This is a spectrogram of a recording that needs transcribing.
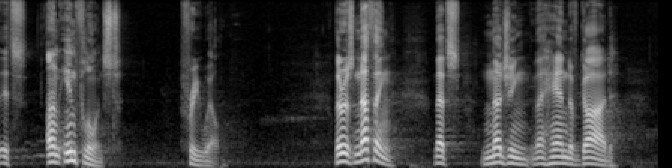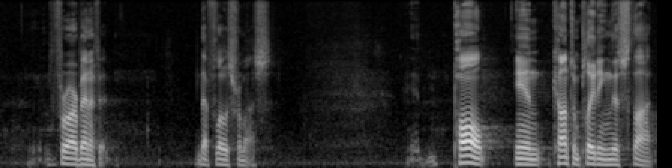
it's uninfluenced free will. There is nothing that's nudging the hand of God for our benefit that flows from us. Paul, in contemplating this thought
